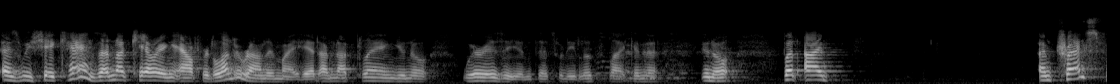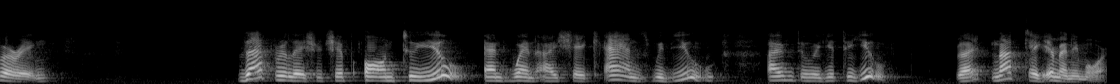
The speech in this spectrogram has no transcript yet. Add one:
as we shake hands, I'm not carrying Alfred Lunt around in my head. I'm not playing, you know, where is he? And that's what he looks like. And, the, you know, but I'm, I'm transferring that relationship onto you. And when I shake hands with you, I'm doing it to you, right? Not to him anymore.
